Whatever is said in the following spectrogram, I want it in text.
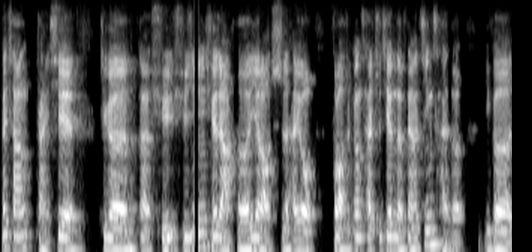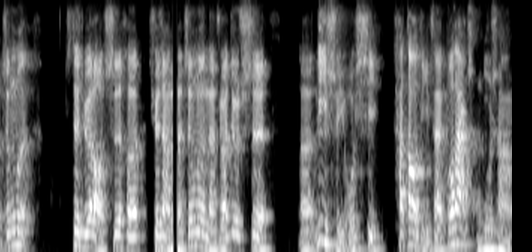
非常感谢这个呃徐徐晶学长和叶老师还有傅老师刚才之间的非常精彩的一个争论。这几位老师和学长的争论呢，主要就是呃历史游戏它到底在多大程度上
